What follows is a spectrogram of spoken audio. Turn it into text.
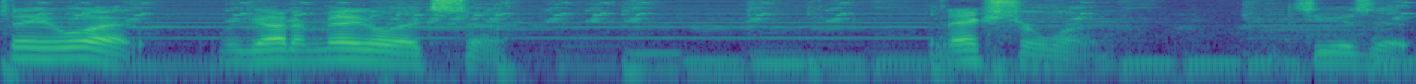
Tell you what, we got a Mega Elixir. An extra one. Let's use it.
